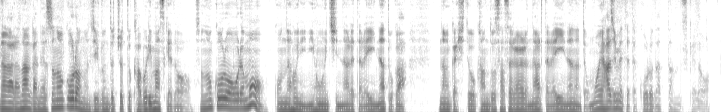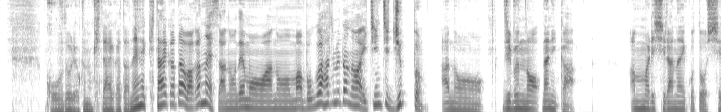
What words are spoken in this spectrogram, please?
だからなんかねその頃の自分とちょっとかぶりますけどその頃俺もこんな風に日本一になれたらいいなとかなんか人を感動させられるようになれたらいいななんて思い始めてた頃だったんですけど行動力の鍛え方ね。鍛え方は分かんないです。あのでもあのまあ僕が始めたのは1日10分あの自分の何かあんまり知らないことを調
